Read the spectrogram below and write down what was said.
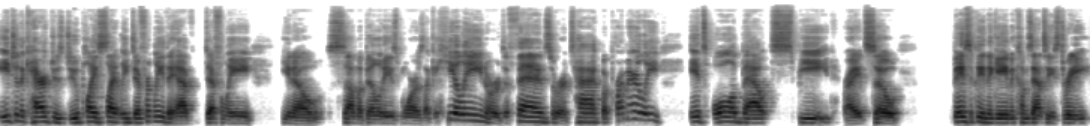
each of the characters do play slightly differently. They have definitely, you know, some abilities more as like a healing or defense or attack, but primarily it's all about speed, right? So basically in the game, it comes down to these three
